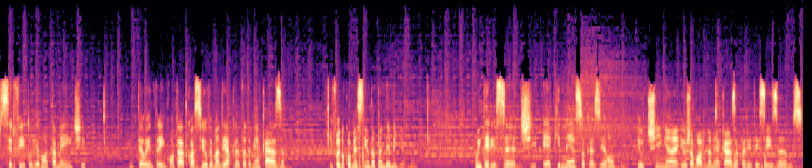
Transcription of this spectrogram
ser feito remotamente então eu entrei em contato com a Silvia, mandei a planta da minha casa e foi no comecinho da pandemia. O interessante é que nessa ocasião eu tinha, eu já moro na minha casa há 46 anos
